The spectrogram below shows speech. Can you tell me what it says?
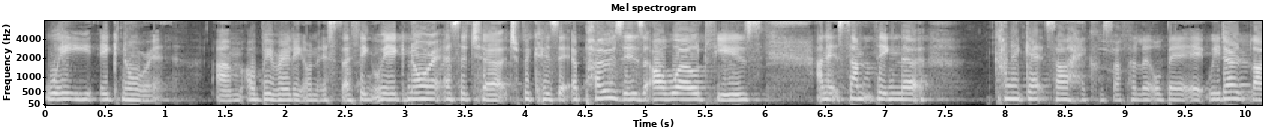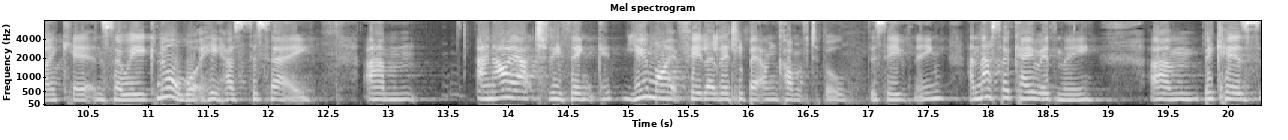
we ignore it. Um, I'll be really honest. I think we ignore it as a church because it opposes our worldviews and it's something that kind of gets our heckles up a little bit. It, we don't like it, and so we ignore what he has to say. Um, and I actually think you might feel a little bit uncomfortable this evening, and that's okay with me, um, because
